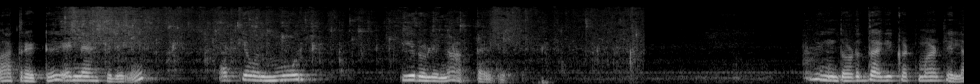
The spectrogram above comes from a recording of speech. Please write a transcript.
ಪಾತ್ರೆ ಇಟ್ಟು ಎಣ್ಣೆ ಹಾಕಿದ್ದೀನಿ. ಅದಕ್ಕೆ ಒಂದು ಮೂರು ಈರುಳ್ಳಿನ ಹಾಕ್ತಾಯಿದ್ದೀನಿ ಇನ್ನು ದೊಡ್ಡದಾಗಿ ಕಟ್ ಮಾಡಲಿಲ್ಲ,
